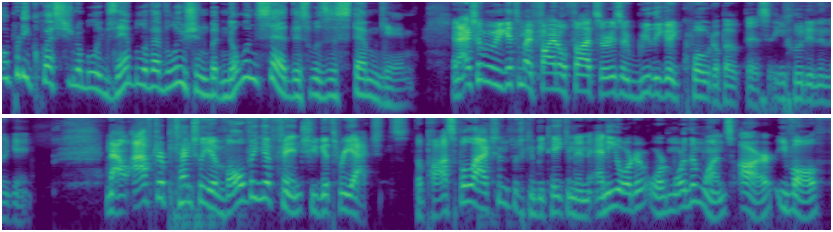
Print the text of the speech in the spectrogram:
So, a pretty questionable example of evolution, but no one said this was a STEM game. And actually, when we get to my final thoughts, there is a really good quote about this included in the game. Now, after potentially evolving a finch, you get three actions. The possible actions, which can be taken in any order or more than once, are evolve,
